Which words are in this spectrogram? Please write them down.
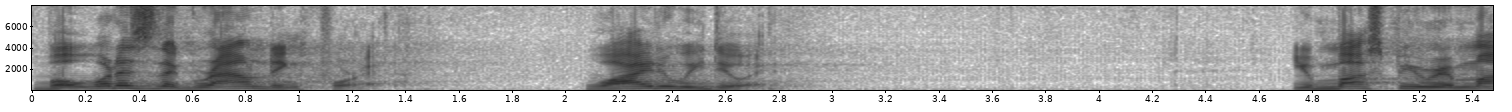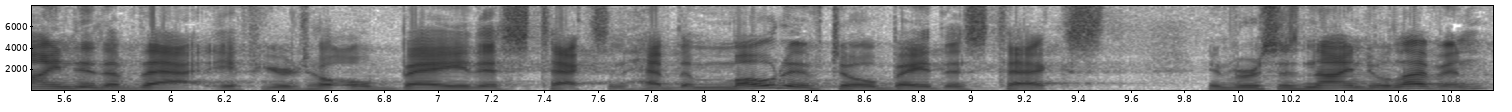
But what is the grounding for it? Why do we do it? You must be reminded of that if you're to obey this text and have the motive to obey this text in verses 9 to 11.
